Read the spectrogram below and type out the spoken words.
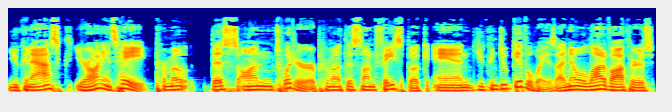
you can ask your audience, "Hey, promote this on Twitter or promote this on Facebook, and you can do giveaways. I know a lot of authors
